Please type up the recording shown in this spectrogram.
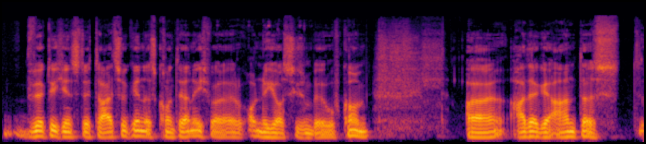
wirklich ins Detail zu gehen, das konnte er nicht, weil er nicht aus diesem Beruf kommt, äh, hat er geahnt, dass, äh,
